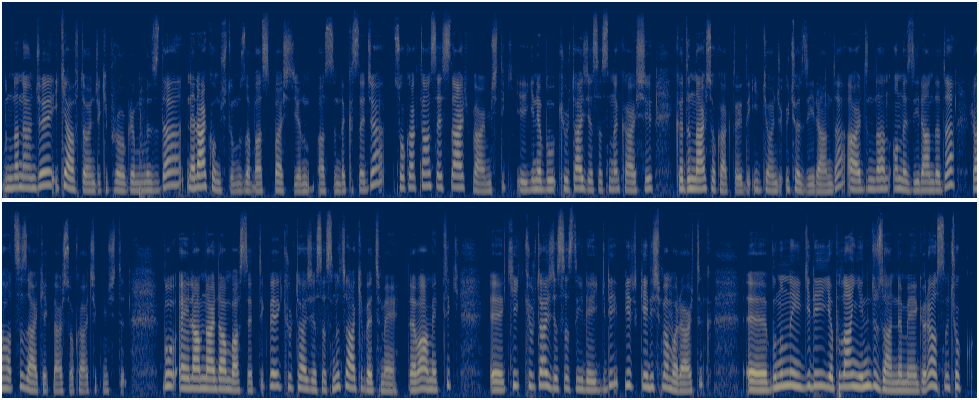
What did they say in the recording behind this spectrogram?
Bundan önce iki hafta önceki programımızda neler konuştuğumuzla bas başlayalım aslında kısaca. Sokaktan sesler vermiştik. Ee, yine bu kürtaj yasasına karşı kadınlar sokaktaydı ilk önce 3 Haziran'da. Ardından 10 Haziran'da da rahatsız erkekler sokağa çıkmıştı. Bu eylemlerden bahsettik ve kürtaj yasasını takip etmeye devam ettik. Ee, ki kürtaj yasası ile ilgili bir gelişme var artık. Ee, bununla ilgili yapılan yeni düzenlemeye göre aslında çok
